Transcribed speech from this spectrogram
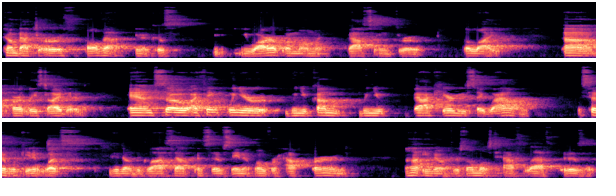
come back to earth, all that, you know, because you are at one moment passing through the light, um, or at least I did. And so I think when you're, when you come, when you back here, you say, wow, instead of looking at what's, you know, the glass half, instead of saying I'm over half burned, uh, you know, there's almost half left It isn't.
